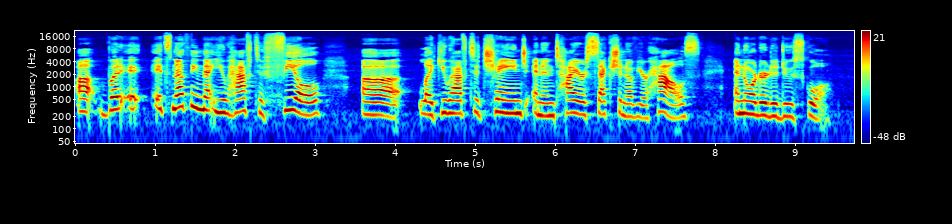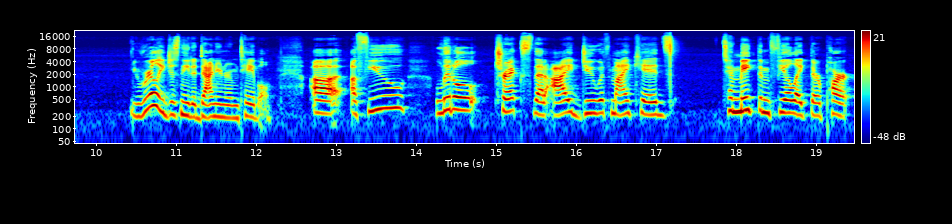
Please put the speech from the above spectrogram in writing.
Uh, but it, it's nothing that you have to feel uh, like you have to change an entire section of your house in order to do school. You really just need a dining room table. Uh, a few little tricks that I do with my kids to make them feel like they're part.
